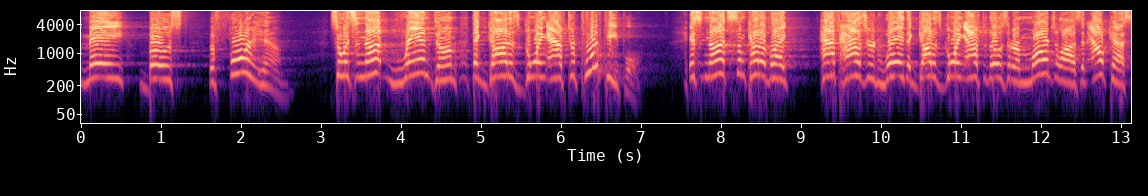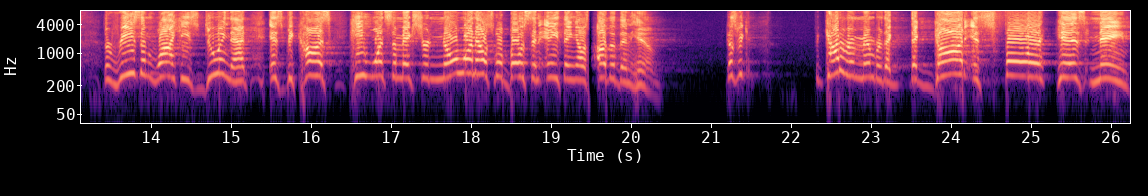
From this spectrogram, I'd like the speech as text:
may boast before him. So it's not random that God is going after poor people. It's not some kind of like haphazard way that God is going after those that are marginalized and outcasts. The reason why he's doing that is because he wants to make sure no one else will boast in anything else other than him. Because we, We got to remember that, that God is for his name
